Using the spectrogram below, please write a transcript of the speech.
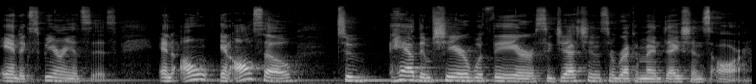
and experiences. And, and also to have them share what their suggestions and recommendations are.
